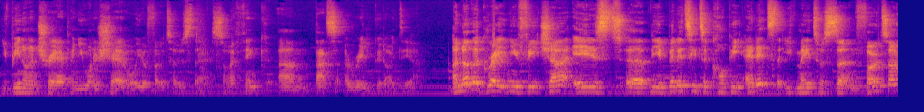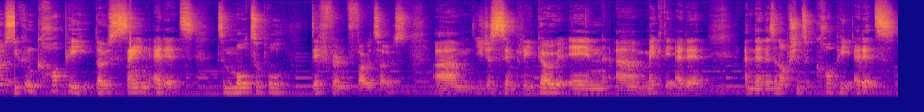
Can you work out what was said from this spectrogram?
You've been on a trip and you want to share all your photos there. So I think um, that's a really good idea. Another great new feature is uh, the ability to copy edits that you've made to a certain photo. So you can copy those same edits to multiple different photos. Um, you just simply go in, um, make the edit, and then there's an option to copy edits,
